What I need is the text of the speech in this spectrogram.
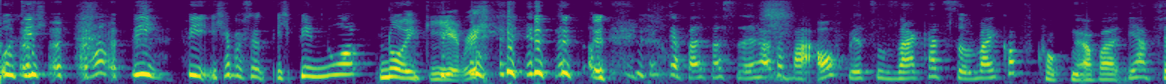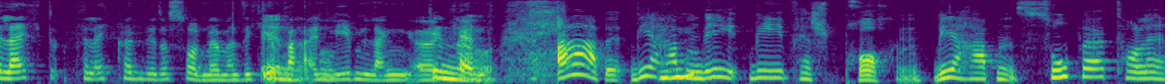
Und ich, wie, wie? Ich habe gesagt, ich bin nur neugierig. ich denke, was, hör doch mal auf, mir zu sagen, kannst du in meinen Kopf gucken. Aber ja, vielleicht, vielleicht können Sie das schon, wenn man sich genau. einfach ein Leben lang äh, genau. kennt. Aber wir mhm. haben, wie, wie versprochen, wir haben super tolle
